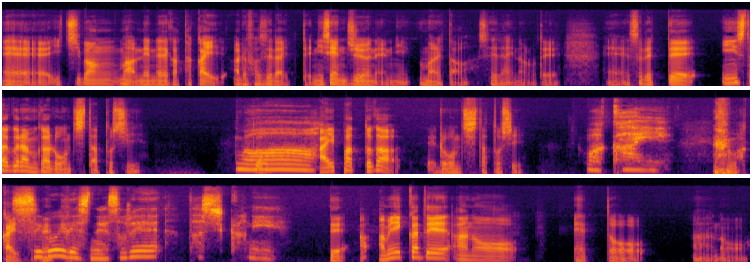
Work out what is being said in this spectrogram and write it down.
えー一番、まあ、年齢が高いアルファ世代って2010年に生まれた世代なので、えーそれって、インスタグラムがローンチした年、わあ iPad がローンチした年、若い 若いですね。ごいですねそれ確かにであアメリカであのえっとあの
